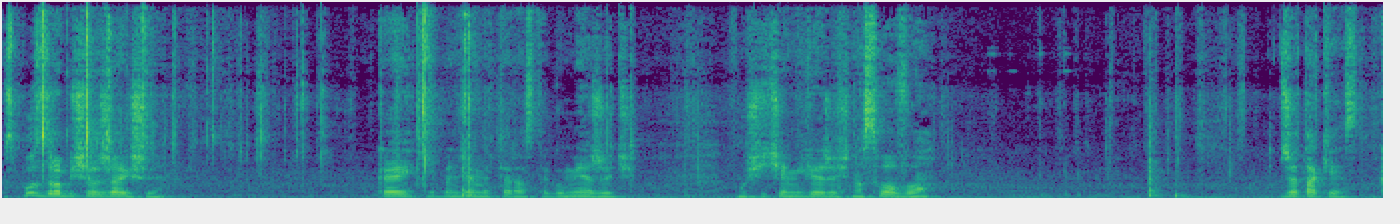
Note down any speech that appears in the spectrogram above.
Spust zrobi się lżejszy. Ok, nie będziemy teraz tego mierzyć. Musicie mi wierzyć na słowo, że tak jest. Ok.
